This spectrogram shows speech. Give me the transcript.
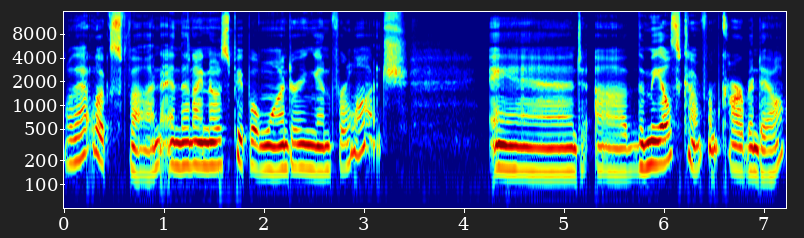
well, that looks fun. And then I noticed people wandering in for lunch. And uh, the meals come from Carbondale.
